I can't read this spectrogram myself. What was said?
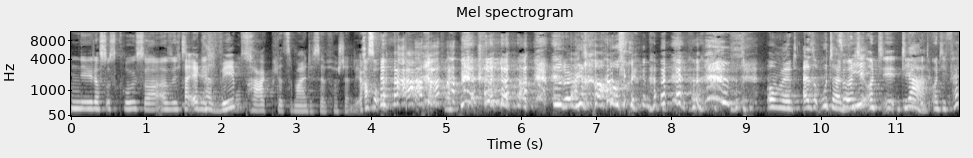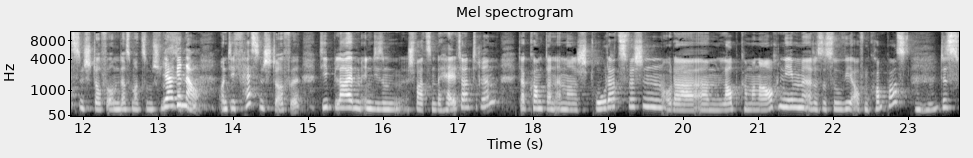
Nee, das ist größer. Also ich Bei LKW-Parkplätze meinte ich selbstverständlich. Ach so. Moment, also Uta, so, wie? Und die, die, ja. und die festen Stoffe, um das mal zum Schluss Ja, genau. Und die festen Stoffe, die bleiben in diesem schwarzen Behälter drin. Da kommt dann immer Stroh dazwischen oder ähm, Laub kann man auch nehmen. Das ist so wie auf dem Kompost. Mhm. Das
